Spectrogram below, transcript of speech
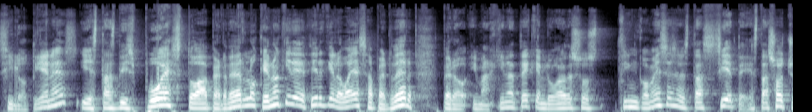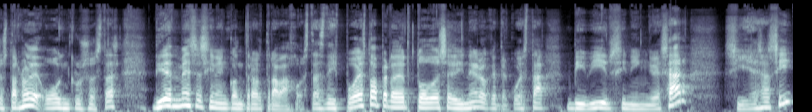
Si lo tienes y estás dispuesto a perderlo, que no quiere decir que lo vayas a perder, pero imagínate que en lugar de esos 5 meses estás 7, estás 8, estás 9 o incluso estás 10 meses sin encontrar trabajo. ¿Estás dispuesto a perder todo ese dinero que te cuesta vivir sin ingresar? Si es así,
